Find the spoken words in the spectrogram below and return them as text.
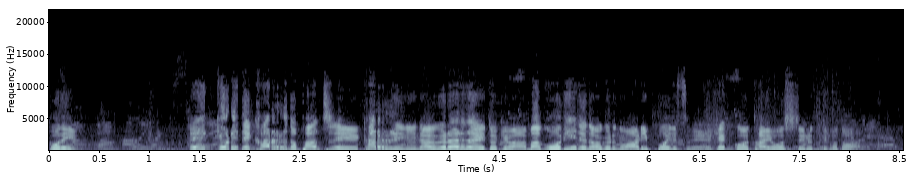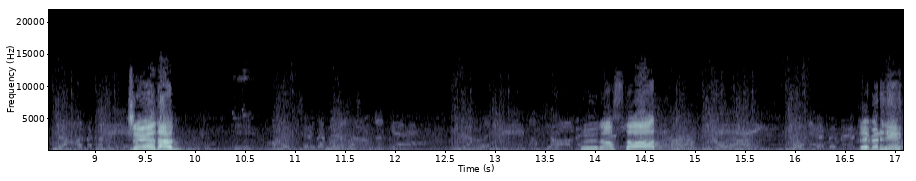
5D 遠距離でカルルのパンチカルルに殴られない時はまあ 5D で殴るのはありっぽいですね。結構対応してるってことは。中段。ルナスター。レベル2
